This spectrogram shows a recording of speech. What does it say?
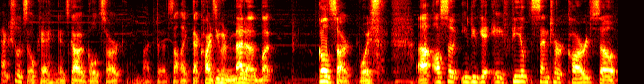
actually looks okay. It's got a gold sark, but uh, it's not like that card's even meta, but gold sark, boys. Uh, also, you do get a field center card, so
